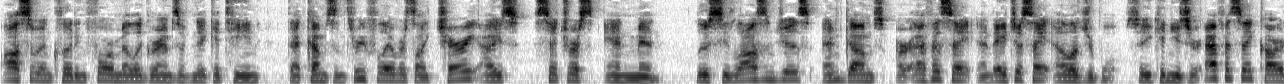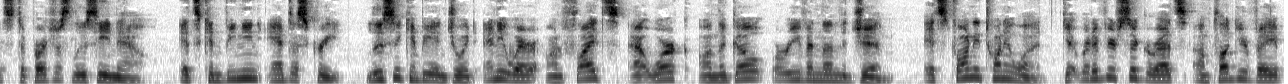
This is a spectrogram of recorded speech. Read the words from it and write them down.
also including 4 milligrams of nicotine, that comes in three flavors like cherry ice, citrus, and mint. Lucy lozenges and gums are FSA and HSA eligible, so you can use your FSA cards to purchase Lucy now. It's convenient and discreet. Lucy can be enjoyed anywhere on flights, at work, on the go, or even in the gym. It's 2021. Get rid of your cigarettes, unplug your vape,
